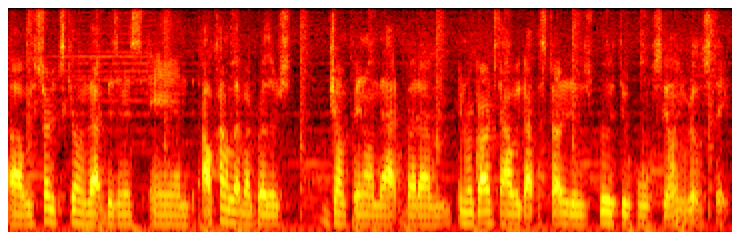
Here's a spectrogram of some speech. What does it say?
Uh, we started scaling that business, and I'll kind of let my brothers jump in on that. But um, in regards to how we got started, it was really through wholesaling real estate.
